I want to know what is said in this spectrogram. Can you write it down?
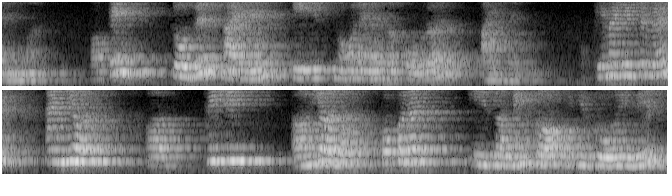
animal. Okay. So this island is known as a coral island. Okay my dear children. And here uh, fishing, uh, here the coconut is the main crop which is grown in this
